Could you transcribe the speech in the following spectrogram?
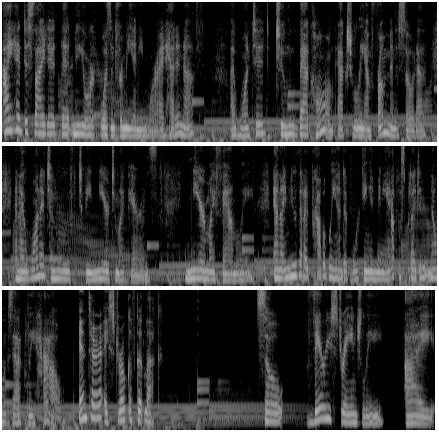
I had decided that New York wasn't for me anymore. I'd had enough. I wanted to move back home. Actually, I'm from Minnesota, and I wanted to move to be near to my parents near my family. And I knew that I'd probably end up working in Minneapolis, but I didn't know exactly how. Enter a stroke of good luck. So, very strangely, I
